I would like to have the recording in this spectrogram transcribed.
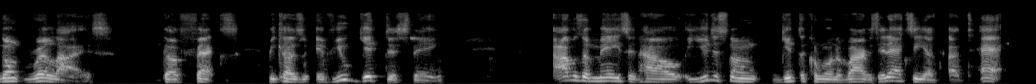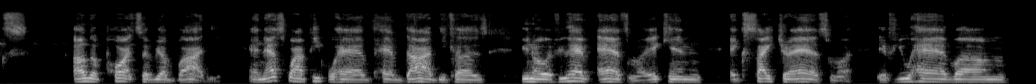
don't realize the effects because if you get this thing, I was amazed at how you just don't get the coronavirus. It actually attacks other parts of your body, and that's why people have have died because you know if you have asthma, it can excite your asthma. If you have um,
